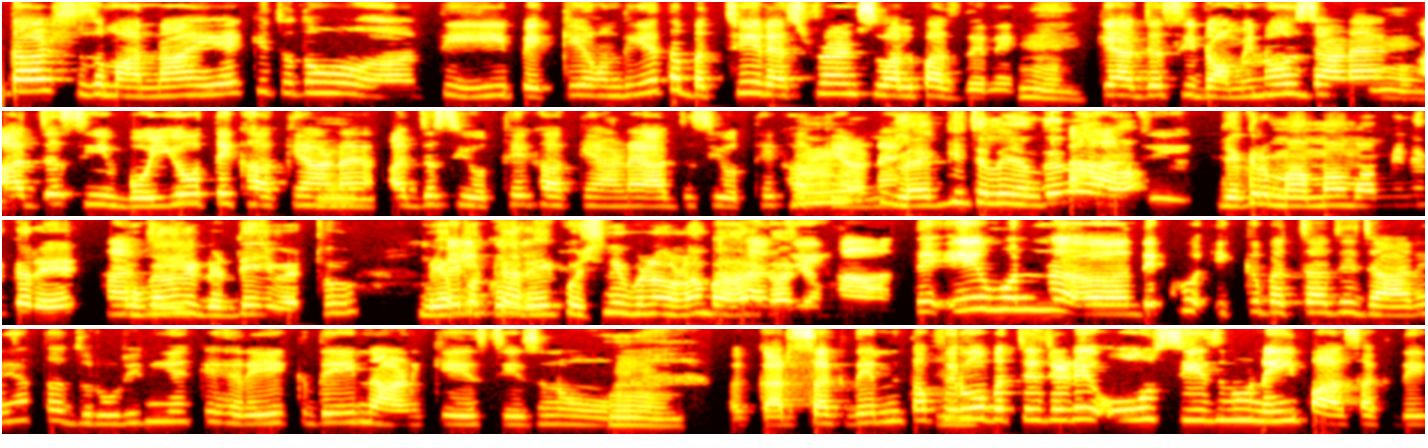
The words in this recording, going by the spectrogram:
ਦਾ ਜ਼ਮਾਨਾ ਇਹ ਹੈ ਕਿ ਜਦੋਂ ਅਹ, ਧੀ ਪੇਕੇ ਆਉਂਦੀ ਹੈ ਤਾਂ ਬੱਚੇ ਰੈਸਟੋਰੈਂਟਸ ਵੱਲ ਭੱਜਦੇ ਨੇ ਹਮ, ਕਿ ਅੱਜ ਅਸੀਂ ਡੋਮਿਨੋਜ਼ ਜਾਣਾ ਹੈ ਹਮ। ਅੱਜ ਅਸੀਂ ਬੋਈਓ ਤੇ ਖਾ ਕੇ ਆਣਾ ਹੈ। ਅੱਜ ਅਸੀਂ ਉੱਥੇ ਖਾ ਕੇ ਆਣਾ ਹੈ ਅੱਜ ਅਸੀਂ ਉੱਥੇ ਖਾ ਕੇ ਆਣਾ ਹੈ ਲੈ ਕੇ ਚਲੇ ਜਾਂਦੇ ਨੇ ਹਾਂਜੀ। ਜੇਕਰ ਮਾਮਾ ਮਾਮੀ ਨੇ ਘਰੇ ਉਹ ਕਹਿੰਦੇ ਨੇ ਗੱਡੀ 'ਚ ਬੈਠੋ। ਵੀ ਆਪਾਂ। ਘਰੇ ਕੁਝ ਨਹੀਂ ਬਣਾਉਣਾ ਬਾਹਰ ਖਾ ਹਾਂਜੀ ਕੇ। ਹਾਂ। ਤੇ ਇਹ ਹੁਣ ਦੇਖੋ ਇੱਕ ਬੱਚਾ ਜੇ ਜਾ ਰਿਹਾ ਤਾਂ ਜ਼ਰੂਰੀ ਨਹੀਂ ਹੈ ਕਿ ਹਰੇਕ ਦੇ ਹੀ ਨਾਨਕੇ ਇਸ ਚੀਜ਼ ਨੂੰ ਕਰ ਸਕਦੇ ਨੇ। ਤਾਂ ਫਿਰ। ਉਹ ਬੱਚੇ ਜਿਹੜੇ ਉਸ ਚੀਜ਼ ਨੂੰ ਨਹੀਂ ਪਾ ਸਕਦੇ।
